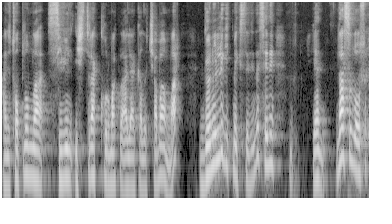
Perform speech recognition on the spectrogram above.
hani toplumla sivil iştirak kurmakla alakalı çaban var. Gönüllü gitmek istediğinde seni yani nasıl olsun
